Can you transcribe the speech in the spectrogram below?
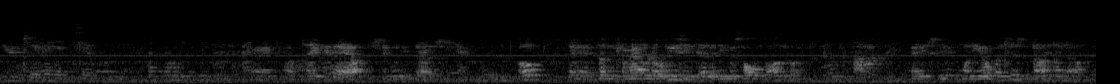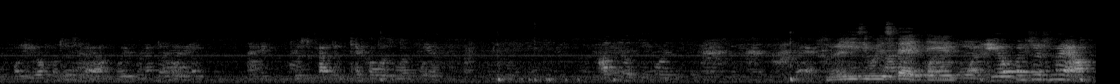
You're giving it to him. That's the only thing I Okay, I'll take it out, see what he does. Oh, man, it didn't come out real easy, did it? He was holding on to it. Uh-huh. Okay, see, when he opens his, no, no, no, when he opens his mouth, wait for him to open. Just kind of tickle his lip with it. I'll build you one. There. Easy with his head, Dan. When he opens his mouth,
